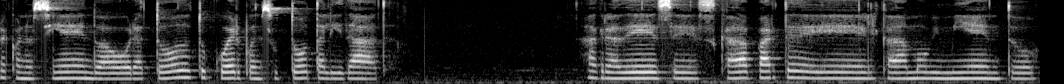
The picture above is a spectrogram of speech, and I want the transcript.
reconociendo ahora todo tu cuerpo en su totalidad. Agradeces cada parte de él, cada movimiento,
